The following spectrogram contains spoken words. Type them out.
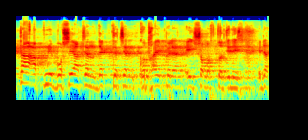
এটা আপনি বসে আছেন, দেখতেছেন, কোথায় পেলেন এই সমস্ত জিনিস? এটা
